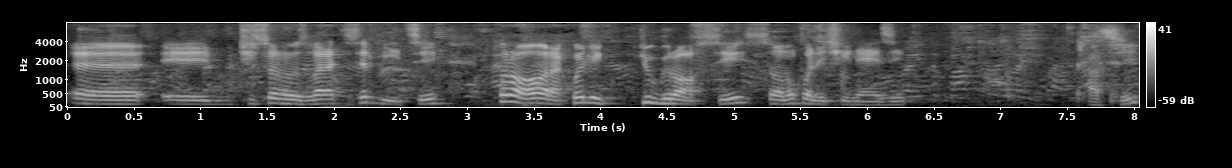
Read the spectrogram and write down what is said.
Eh, ci sono svariati servizi, però ora quelli più grossi sono quelli cinesi. Ah sì?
